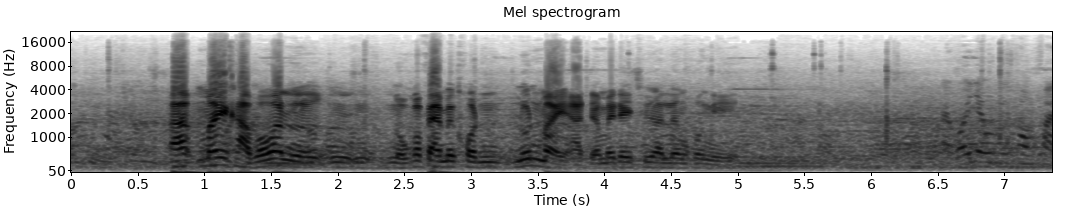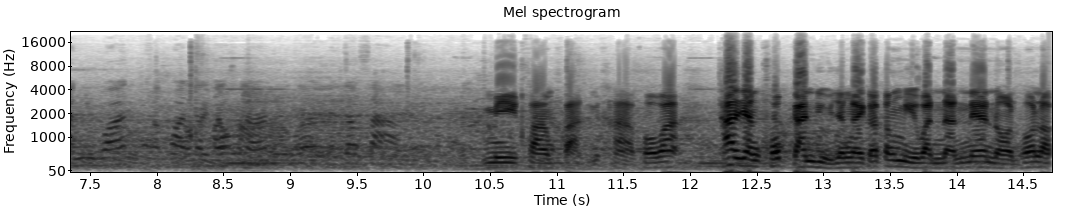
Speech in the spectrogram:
ก็คือเชื่อมอะไม่ค่ะเพราะว่าหนูกับแฟนเป็นคนรุ่นใหม่อาจจะไม่ได้เชื่อเรื่องพวกนี้ แต่ว่ายังมีความฝันอยู่ว่าสักวันจะต้องนะเป็นเจ้าสาว มีความฝันค่ะ เพราะว่าถ้ายังคบกันอยู่ยังไงก็ต้องมีวันนั้นแน่นอน เพราะเรา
